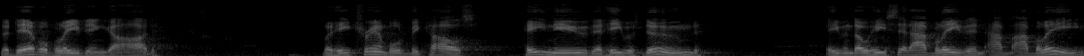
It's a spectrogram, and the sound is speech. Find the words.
The devil believed in God, but he trembled because he knew that he was doomed, even though he said, I believe in, I, I believe,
